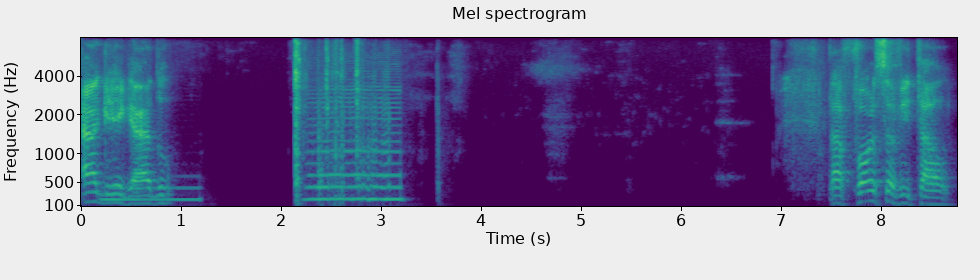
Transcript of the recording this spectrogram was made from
agregado da força vital.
